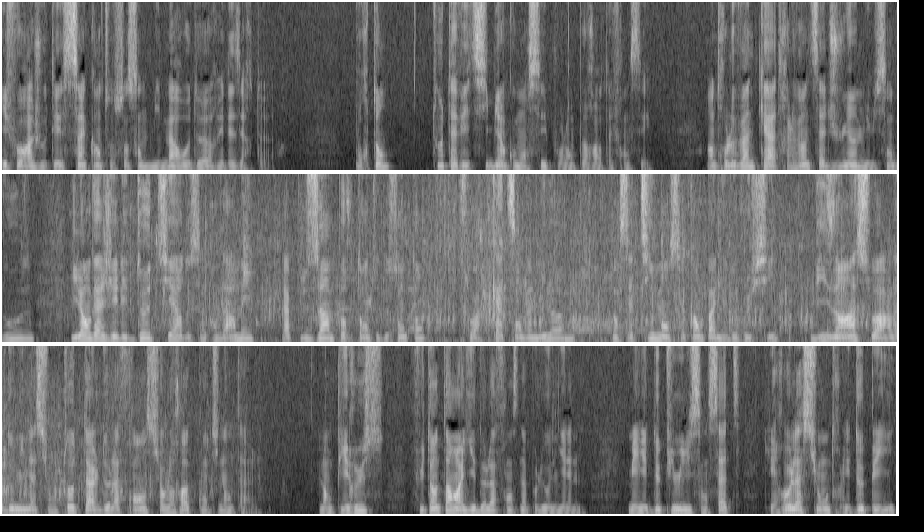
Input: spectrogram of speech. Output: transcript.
il faut rajouter 50 ou 60 000 maraudeurs et déserteurs. Pourtant, tout avait si bien commencé pour l'empereur des Français. Entre le 24 et le 27 juin 1812, il engageait les deux tiers de sa grande armée, la plus importante de son temps, soit 420 000 hommes, dans cette immense campagne de Russie visant à asseoir la domination totale de la France sur l'Europe continentale. L'Empire russe fut un temps allié de la France napoléonienne, mais depuis 1807, les relations entre les deux pays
